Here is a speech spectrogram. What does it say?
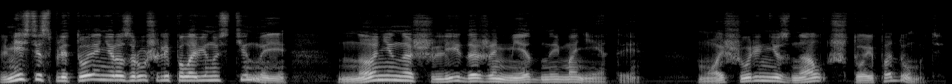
Вместе с плитой они разрушили половину стены, но не нашли даже медной монеты. Мой Шурин не знал, что и подумать.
